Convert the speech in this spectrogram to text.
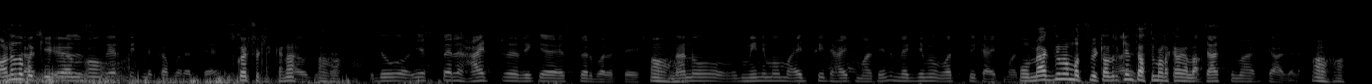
ಹಣದ ಬಗ್ಗೆ ಸ್ಕ್ವೇರ್ ಫೀಟ್ ಲೆಕ್ಕ ಬರುತ್ತೆ. ಸ್ಕ್ವೇರ್ ಫೀಟ್ ಲೆಕ್ಕನಾ? ಇದು as per height as per ಬರುತ್ತೆ. ನಾನು ಮಿನಿಮಮ್ ಐದು ಫೀಟ್ ಹೈಟ್ ಮಾಡ್ತೀನಿ ಮ್ಯಾಕ್ಸಿಮಮ್ ಹತ್ತು ಫೀಟ್ ಹೈಟ್ ಮಾಡ್ತೀನಿ. ಮ್ಯಾಕ್ಸಿಮಮ್ ಹತ್ತು ಫೀಟ್ ಅದಕ್ಕಿಂತ ಜಾಸ್ತಿ ಮಾಡೋಕ್ಕಾಗಲ್ಲ? ಜಾಸ್ತಿ ಮಾಡೋಕ್ಕೆ ಆಗಲ್ಲ. ಹಾಂ ಹಾಂ.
